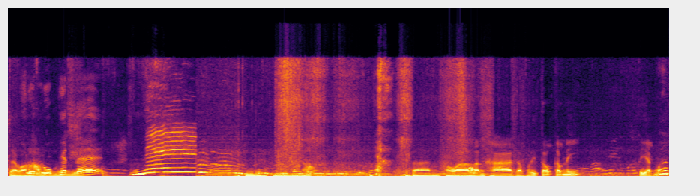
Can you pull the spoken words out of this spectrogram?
แต่ว่าส่วนเฮาลูกบ่มีเฮ็ดแล้วนี่เด็กดีเนาะสารเพราะว่าหลังคากับพริตกกับนี้เปียกหมด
